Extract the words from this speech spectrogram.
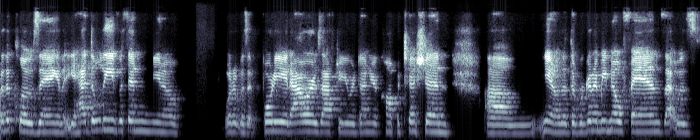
or the closing and that you had to leave within you know what was it 48 hours after you were done your competition. Um, you know that there were going to be no fans. That was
